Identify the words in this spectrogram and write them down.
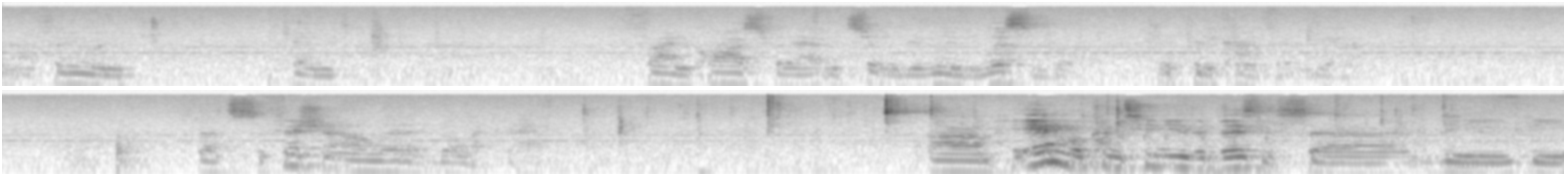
You know, if anyone can find cause for that, we'd certainly be willing to listen, but we're pretty confident we are. If that's sufficient, I'll let it go like that. Um, And we'll continue the business. Uh, The, the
